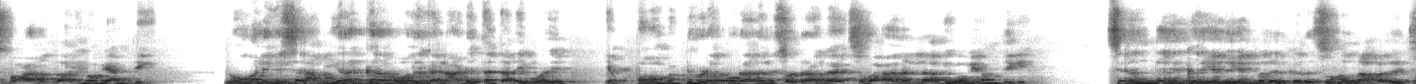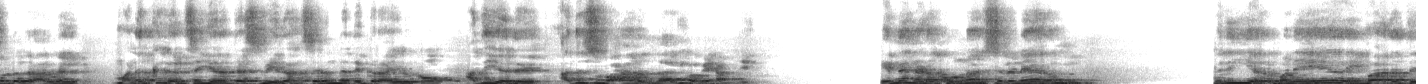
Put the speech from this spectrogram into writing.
சுபஹான் அல்லாஹி ஒபிஹம்தி நூஹ் அலிஹிஸ்ஸலாம் இறக்கிற போது தன் அடுத்த தலைமுறை எப்பவும் விட்டுவிடக்கூடாதுன்னு சொல்றாங்க. சுபஹான் அல்லாஹி ஒமிஹம்தி சிறந்த திக்கர் எது என்பதற்கு ரசூலுல்லா பதில் சொல்லுகிறார்கள். மலக்குகள் செய்யற தஸ்மி தான் சிறந்த திக்ரா இருக்கும். அது எது? அது சுபஹான் அல்லாஹி ஒமிஹம்தி என்ன நடக்கும்னா சில நேரம் பெரிய ரொம்ப நேர இபாதத்தை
